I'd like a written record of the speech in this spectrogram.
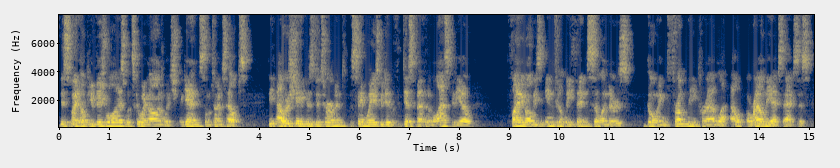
this might help you visualize what's going on, which again, sometimes helps. The outer shape is determined the same way as we did with the disk method in the last video, finding all these infinitely thin cylinders going from the parabola out around the x-axis.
